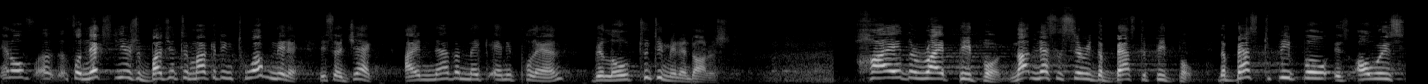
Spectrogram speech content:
you know, for, uh, for next year's budget to marketing 12 million? He said, Jack, I never make any plan below $20 million. Hire the right people, not necessarily the best people. The best people is always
